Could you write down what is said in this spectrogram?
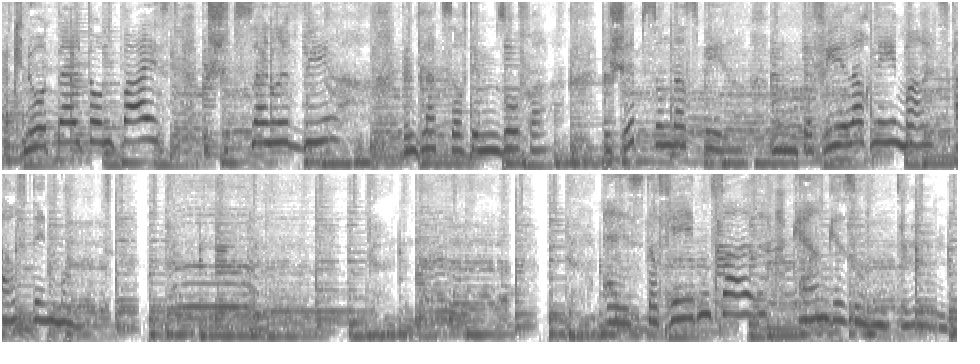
Er knurrt, bellt und beißt, beschützt sein Revier, den Platz auf dem Sofa, die Chips und das Bier. Und er fiel auch niemals auf den Mund. Er ist auf jeden Fall kerngesund.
